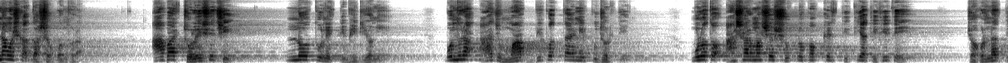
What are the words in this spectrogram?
নমস্কার দর্শক বন্ধুরা, আবার চলে এসেছি নতুন একটি ভিডিও নিয়ে। বন্ধুরা, আজ মা বিপত্তায়নী পুজোর দিন। মূলত আষাঢ় মাসের শুক্লপক্ষের তৃতীয়া তিথিতে জগন্নাথ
